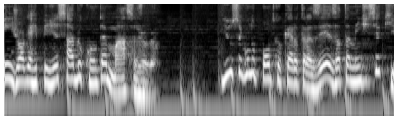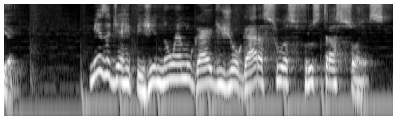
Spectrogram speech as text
quem joga RPG sabe o quanto é massa jogar. E o segundo ponto que eu quero trazer é exatamente esse aqui, ó. Mesa de RPG não é lugar de jogar as suas frustrações.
